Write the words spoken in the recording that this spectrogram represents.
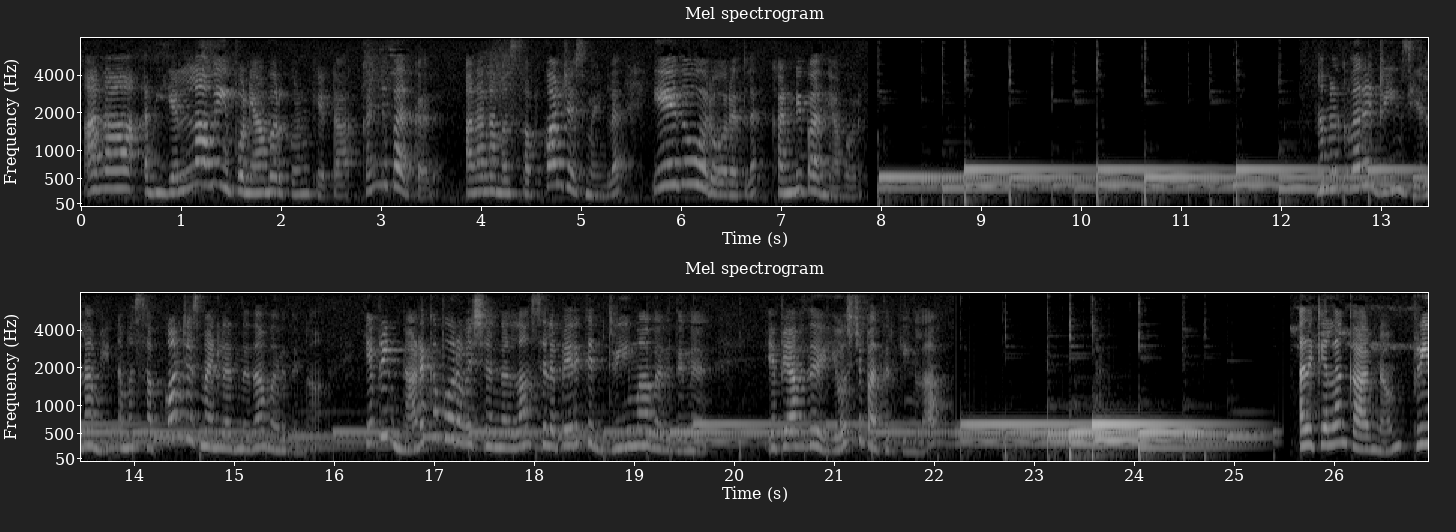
ஆனால் அது எல்லாமே இப்போ ஞாபகம் இருக்கும்னு கேட்டால் கண்டிப்பாக இருக்காது. ஆனால் நம்ம சப்கான்ஷியஸ் மைண்டில் ஏதோ ஒரு ஓரத்தில் கண்டிப்பாக அது ஞாபகம் இருக்கும் நம்மளுக்கு வர ட்ரீம்ஸ் எல்லாமே நம்ம சப்கான்ஷியஸ் மைண்டில் இருந்து தான் வருதுன்னா எப்படி நடக்க போகிற விஷயங்கள்லாம் சில பேருக்கு ட்ரீமாக வருதுன்னு எப்பயாவது யோசிச்சு பார்த்துருக்கீங்களா? அதுக்கெல்லாம் காரணம் ப்ரீ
